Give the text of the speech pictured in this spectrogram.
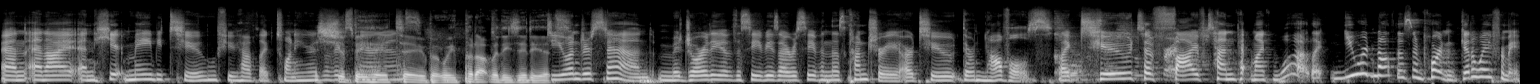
And and I and here maybe two if you have like 20 years of experience. Should be here too, but we put up with these idiots. Do you understand? Majority of the CVs I receive in this country are two. They're novels, like two to five, ten. pa- I'm like, what? Like you are not this important. Get away from me.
